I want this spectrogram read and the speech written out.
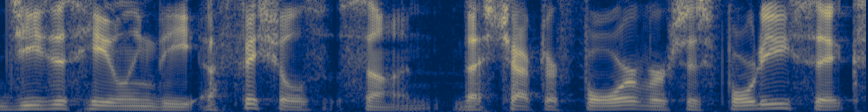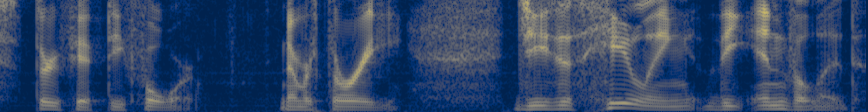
Jesus healing the official's son. That's chapter 4, verses 46 through 54. Number three, Jesus healing the invalid.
